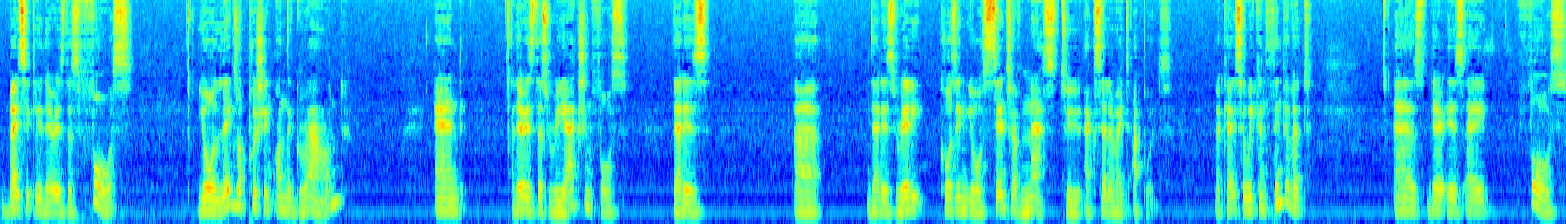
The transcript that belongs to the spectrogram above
basically there is this force. Your legs are pushing on the ground, and there is this reaction force that is uh, that is really causing your center of mass to accelerate upwards. Okay, so we can think of it as there is a force,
